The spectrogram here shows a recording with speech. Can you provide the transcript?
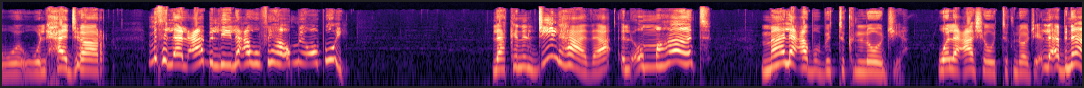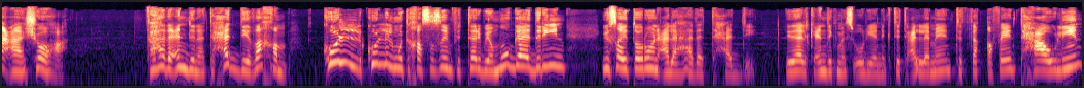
والحجر مثل الألعاب اللي لعبوا فيها أمي وأبوي. لكن الجيل هذا الأمهات ما لعبوا بالتكنولوجيا ولا عاشوا التكنولوجيا الأبناء عاشوها. فهذا عندنا تحدي ضخم. كل كل المتخصصين في التربية مو قادرين يسيطرون على هذا التحدي. لذلك عندك مسؤولية إنك تتعلمين تتثقفين تحاولين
